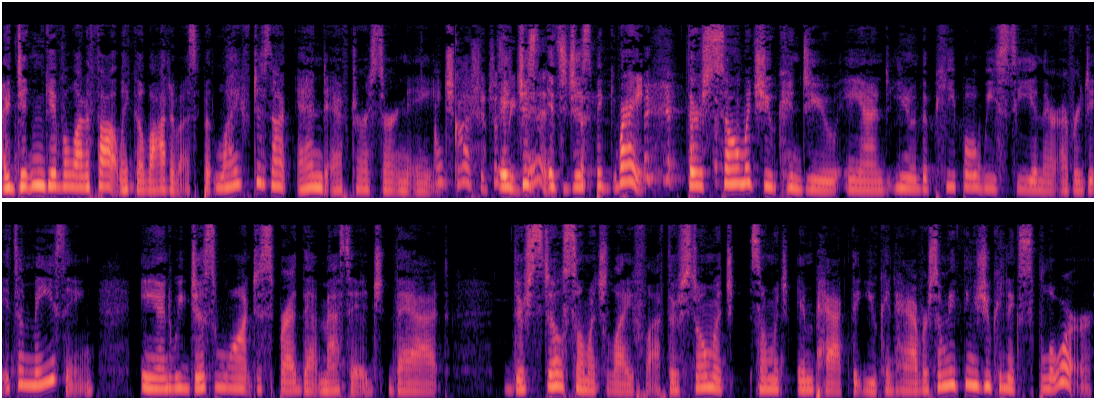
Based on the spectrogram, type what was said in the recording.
I didn't give a lot of thought, like a lot of us. But life does not end after a certain age. Oh, gosh, it just it just it's just big, right. There's so much you can do, and you know the people we see in there every day. It's amazing, and we just want to spread that message that there's still so much life left. There's so much, so much impact that you can have, or so many things you can explore.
